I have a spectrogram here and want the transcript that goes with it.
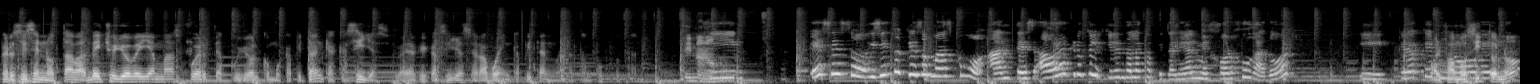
Pero sí se notaba, de hecho yo veía más fuerte a Puyol como capitán que a Casillas, veía que Casillas era buen capitán, no era tampoco tan... Sí, no, no. Sí, es eso. Y siento que eso más como antes. Ahora creo que le quieren dar la capitanía al mejor jugador. Y creo que. O al no famosito, es- ¿no?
